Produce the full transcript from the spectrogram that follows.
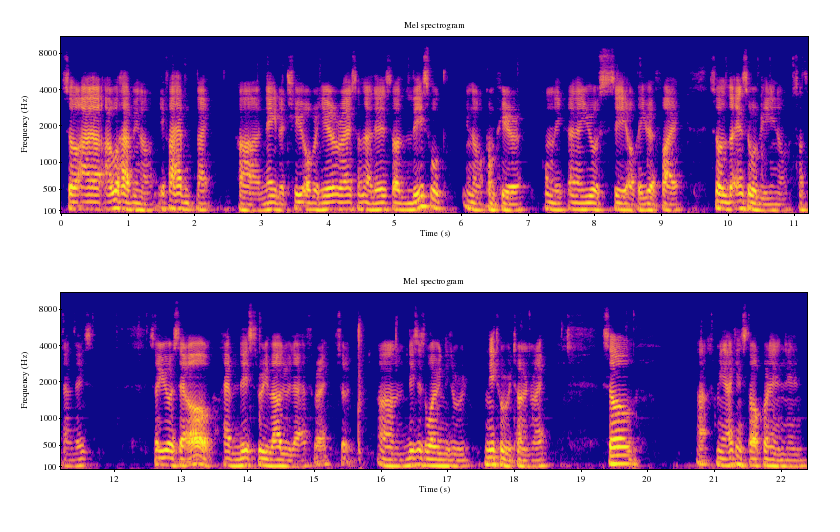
So I, I will have, you know, if I have like uh, negative 2 over here, right, something like this, so this will, you know, compare only, and then you will see, okay, you have 5. So the answer will be, you know, something like this. So you will say, oh, I have these three values left, right? So um, this is what you need to need to return, right? So uh, I mean, I can start putting in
